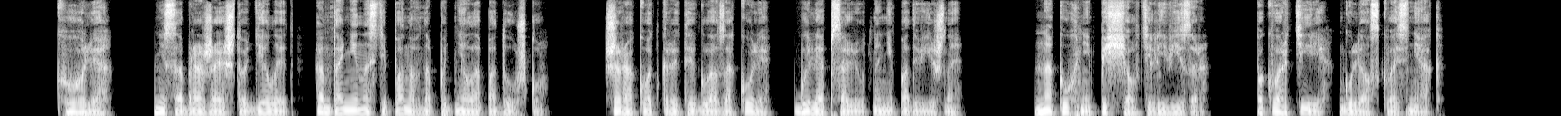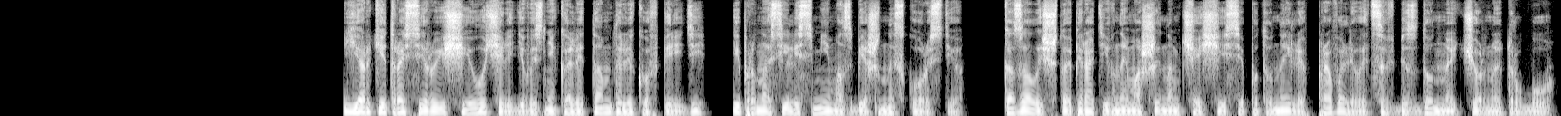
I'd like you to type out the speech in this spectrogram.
«Коля!» Не соображая, что делает, Антонина Степановна подняла подушку. Широко открытые глаза Коли были абсолютно неподвижны. На кухне пищал телевизор. По квартире гулял сквозняк. Яркие трассирующие очереди возникали там далеко впереди и проносились мимо с бешеной скоростью. Казалось, что оперативная машина, мчащаяся по туннелю, проваливается в бездонную черную трубу.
